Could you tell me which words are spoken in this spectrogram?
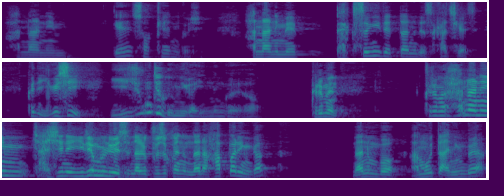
하나님께 속해 있는 것이 하나님의 백성이 됐다는 데서 가치가 있어요. 근데 이것이 이중적 의미가 있는 거예요. 그러면 그러면 하나님 자신의 이름을 위해서 나를 구속하는 나는 핫발인가? 나는 뭐 아무것도 아닌 거야?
